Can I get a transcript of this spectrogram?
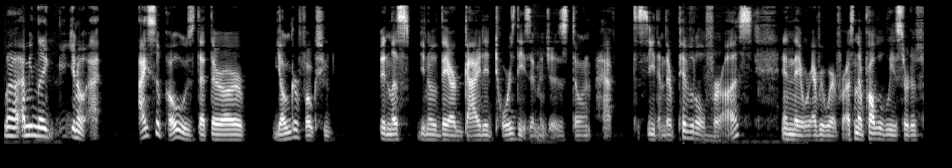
Well, I mean, like you know, I I suppose that there are younger folks who, unless you know they are guided towards these images, don't have to see them. They're pivotal mm-hmm. for us, and they were everywhere for us, and they'll probably sort of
